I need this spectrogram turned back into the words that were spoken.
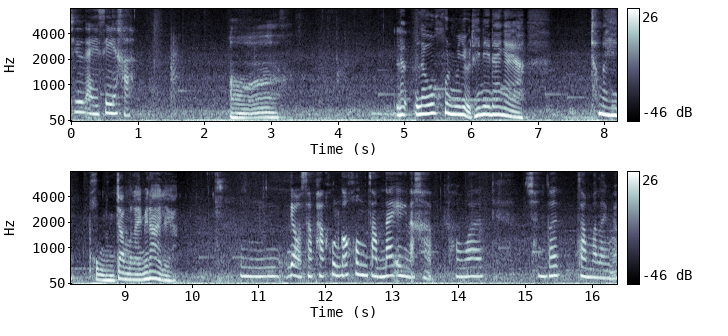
ชื่อไอซี่ค่ะ อ๋อ แล้วแล้วคุณมาอยู่ที่นี่ได้ไงอะทำไมผมถึงจำอะไรไม่ได้เลยอะอืมเดี๋ยวสักพักคุณก็คงจำได้เองนะคะ เพราะว่าฉันก็จำอะไรไม่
